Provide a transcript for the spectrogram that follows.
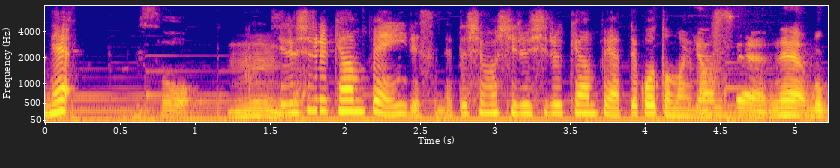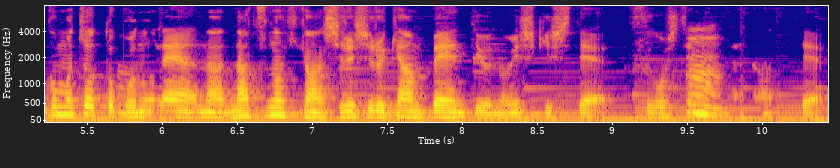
ね。そう、うん、しるしるキャンペーンいいですね。私もしるしるキャンペーンやっていこうと思いキャンます。ペーンね、僕もちょっとこのね、な夏の期間、しるしるキャンペーンっていうのを意識して過ごしてみたいなって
